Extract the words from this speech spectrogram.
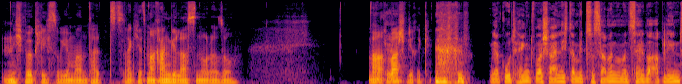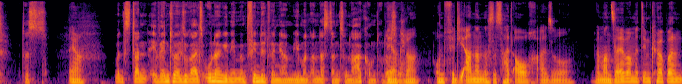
nicht wirklich so jemand halt, sag ich jetzt mal, rangelassen oder so. War, Okay. war schwierig. ja gut, hängt wahrscheinlich damit zusammen, wenn man es selber ablehnt, dass ja, man es dann eventuell sogar als unangenehm empfindet, wenn ja jemand anders dann zu nahe kommt oder ja so. klar. Und für die anderen ist es halt auch, also wenn man selber mit dem Körper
